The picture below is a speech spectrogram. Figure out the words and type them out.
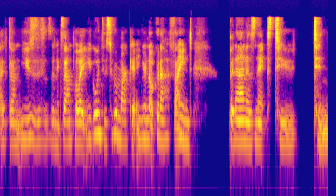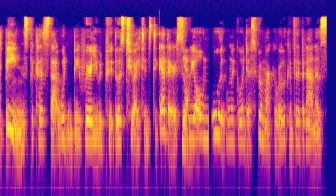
I've done uses this as an example. Like you go into the supermarket and you're not going to find bananas next to tinned beans because that wouldn't be where you would put those two items together. So yeah. we all know that when we go into a supermarket, we're looking for the bananas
